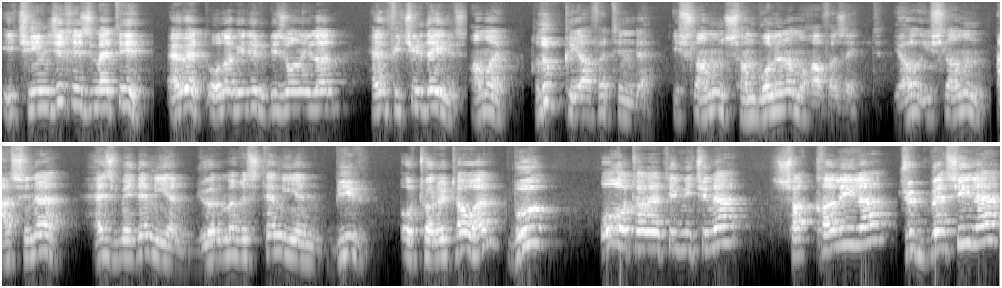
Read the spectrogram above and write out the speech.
İkinci hizmeti, evet olabilir biz onunla hem fikir değiliz ama kılık kıyafetinde İslam'ın sembolüne muhafaza etti. Ya İslam'ın asine hezmedemeyen, görmek istemeyen bir otorite var. Bu o otoritenin içine sakalıyla, cübbesiyle,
